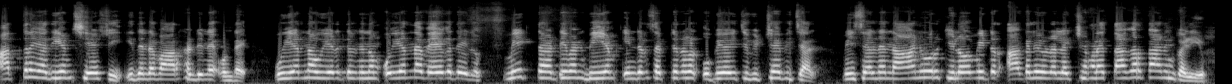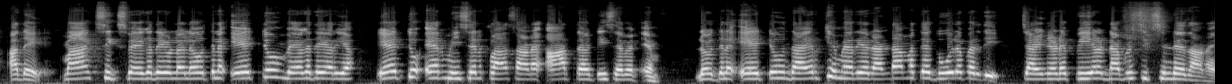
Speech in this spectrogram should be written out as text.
അത്രയധികം ശേഷി ഇതിന്റെ വാർഹെഡിന് ഉണ്ട്. ഉയർന്ന ഉയരത്തിൽ നിന്നും ഉയർന്ന വേഗതയിലും MiG thirty one B M ഇന്റർസെപ്റ്ററുകൾ ഉപയോഗിച്ച് വിക്ഷേപിച്ചാൽ മിസൈലിന് നാനൂറ് കിലോമീറ്റർ അകലെയുള്ള ലക്ഷ്യങ്ങളെ തകർക്കാനും കഴിയും. അതെ മാക്സ് സിക്സ് വേഗതയുള്ള ലോകത്തിലെ ഏറ്റവും വേഗതയേറിയ A to air missile class ആണ് ആർ തേർട്ടി സെവൻ എം ലോകത്തിലെ ഏറ്റവും ദൈർഘ്യമേറിയ രണ്ടാമത്തെ ദൂരപരിധി ചൈനയുടെ പി എൽ ഡബിൾ സിക്സിന്റേതാണ്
